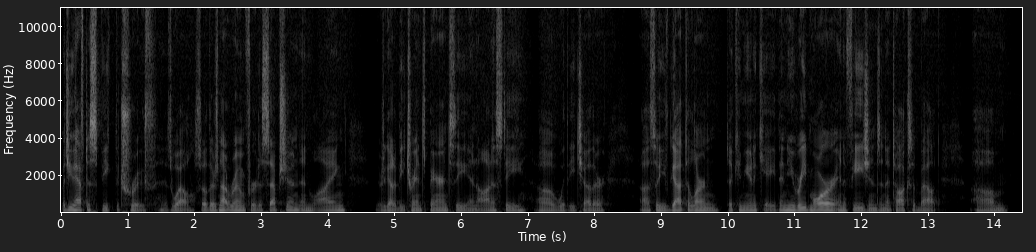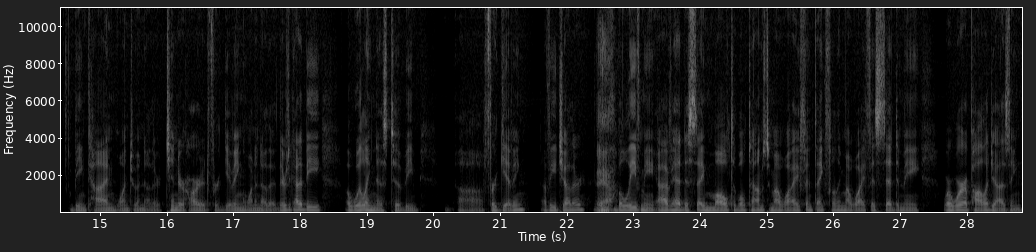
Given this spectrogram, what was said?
But you have to speak the truth as well. So there's not room for deception and lying there's got to be transparency and honesty uh, with each other. Uh, so you've got to learn to communicate. And you read more in Ephesians, and it talks about um, being kind one to another, tenderhearted, forgiving one another. There's got to be a willingness to be uh, forgiving of each other. Yeah. And believe me, I've had to say multiple times to my wife, and thankfully, my wife has said to me, where we're apologizing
